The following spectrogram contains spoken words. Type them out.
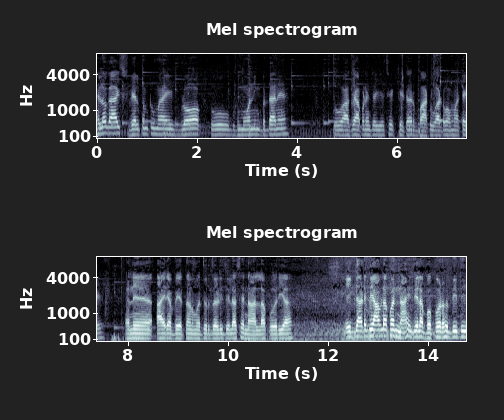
Hello guys welcome to my blog તો ગુડ મોર્નિંગ બધાને. તો આજે આપણે જઈએ છીએ ખેતર બાટું વાટવા માટે. અને આર્યા બે ત્રણ મજૂર જડી દેલા છે, નાલા પોરિયા. એક દાડે બી આવલા, પણ નાહી દેલા, બપોર સુધીથી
